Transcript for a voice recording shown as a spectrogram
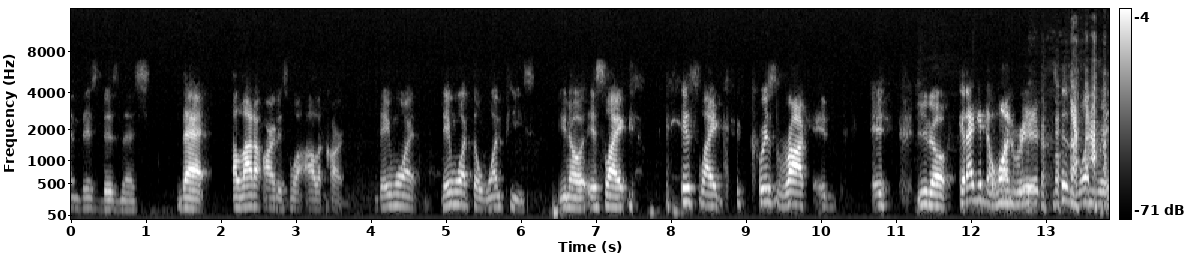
in this business that a lot of artists want a la carte. They want they want the one piece. You know, it's like it's like Chris Rock. In, in, you know, can I get the one rib? Just one rib.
